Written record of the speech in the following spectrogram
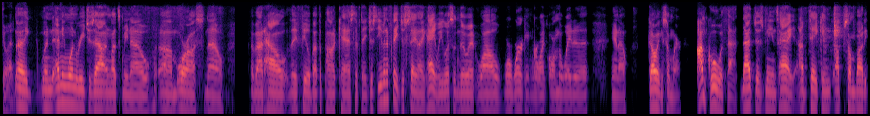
go ahead. Like when anyone reaches out and lets me know um, or us know about how they feel about the podcast if they just even if they just say like hey we listen to it while we're working or like on the way to you know going somewhere i'm cool with that. That just means hey i'm taking up somebody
